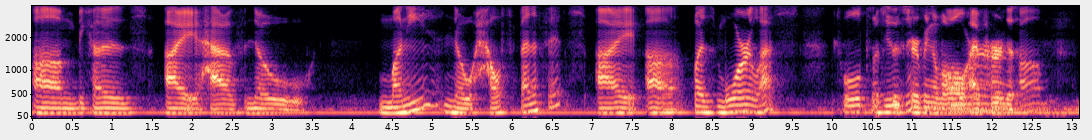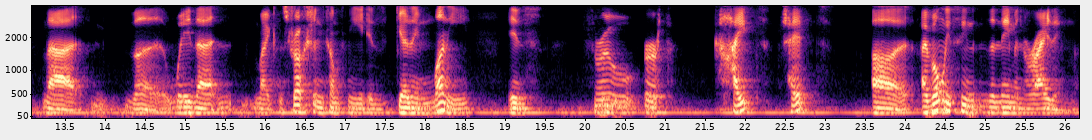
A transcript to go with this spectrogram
um, because I have no money, no health benefits. I uh, was more or less told to Most do disturbing this of all, I've heard um, that the way that my construction company is getting money is through Earth Kite Chit. Uh, I've only seen the name in writing.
